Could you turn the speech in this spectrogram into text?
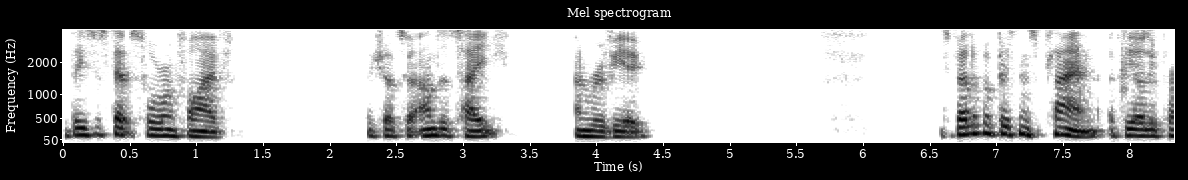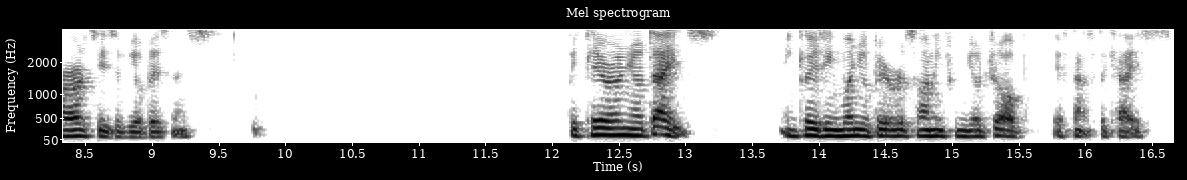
These are steps four and five, which are to undertake and review. Develop a business plan of the early priorities of your business. Be clear on your dates, including when you'll be resigning from your job, if that's the case.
